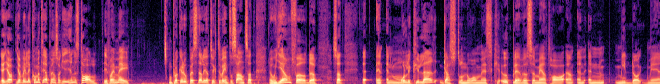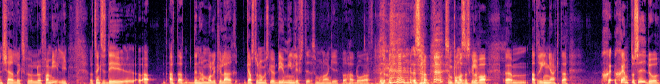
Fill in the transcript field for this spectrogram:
Jag, jag, jag ville kommentera på en sak i hennes tal, if I may. Hon plockade upp ett ställe jag tyckte var intressant, så att där hon jämförde så att eh, en, en molekylär gastronomisk upplevelse med att ha en, en, en middag med en kärleksfull familj. Jag tänkte, det är ju, eh, att, att den här molekylär gastronomiska, det är ju min livsstil som hon angriper här då. Att, som, som på något sätt skulle vara um, att ringakta. Sk- Skämt åsido,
